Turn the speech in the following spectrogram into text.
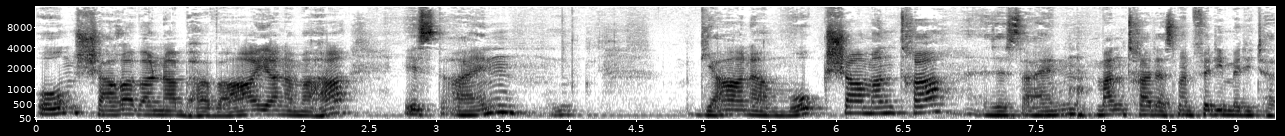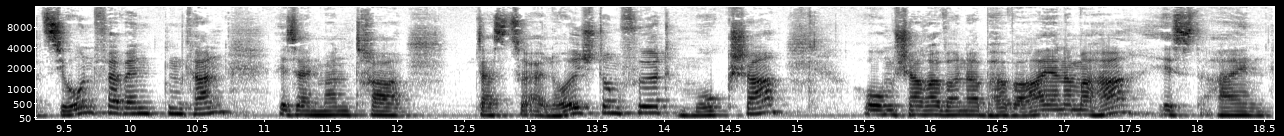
Om Sharavanabhavaya Namaha ist ein Dhyana Moksha Mantra. Es ist ein Mantra, das man für die Meditation verwenden kann. Es ist ein Mantra, das zur Erleuchtung führt, Moksha. Om Sharavanabhavaya Namaha ist ein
